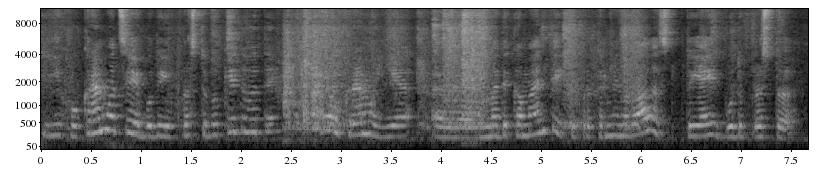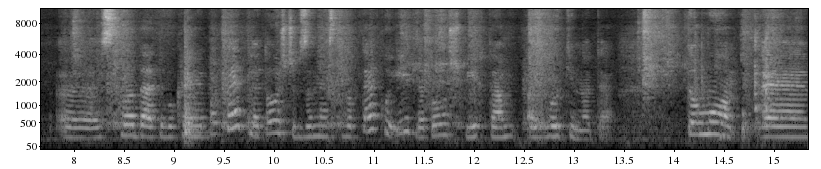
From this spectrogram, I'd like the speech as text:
їх окремо це я буду їх просто викидувати. І окремо є е, медикаменти, які протермінувалися, то я їх буду просто е, складати в окремий пакет для того, щоб занести в аптеку і для того, щоб їх там викинути. Тому е,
